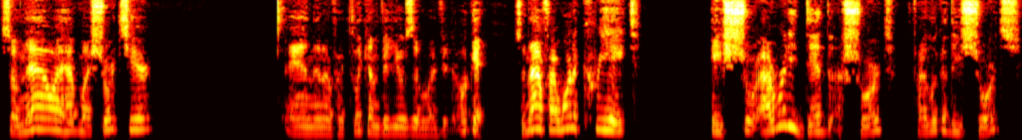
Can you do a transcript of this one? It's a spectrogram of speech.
So now I have my shorts here and then if I click on videos in my video okay. So now if I want to create a short I already did a short. If I look at these shorts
